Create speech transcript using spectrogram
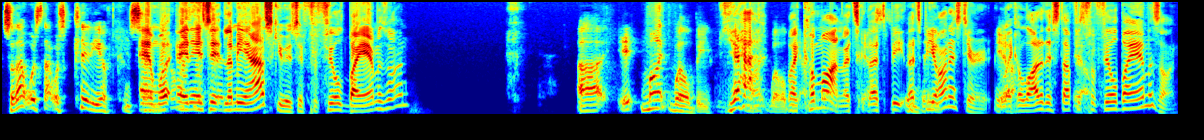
So that was that was clearly of concern. And what? And is it? Let me ask you: Is it fulfilled by Amazon? Uh, it might well be. Yeah. Well like, come on, let's yes, let's be let's indeed. be honest here. Yeah. Like a lot of this stuff yeah. is fulfilled by Amazon.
